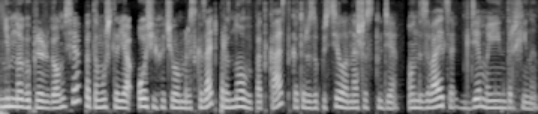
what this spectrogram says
Немного прервемся, потому что я очень хочу вам рассказать про новый подкаст, который запустила наша студия. Он называется «Где мои эндорфины?».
